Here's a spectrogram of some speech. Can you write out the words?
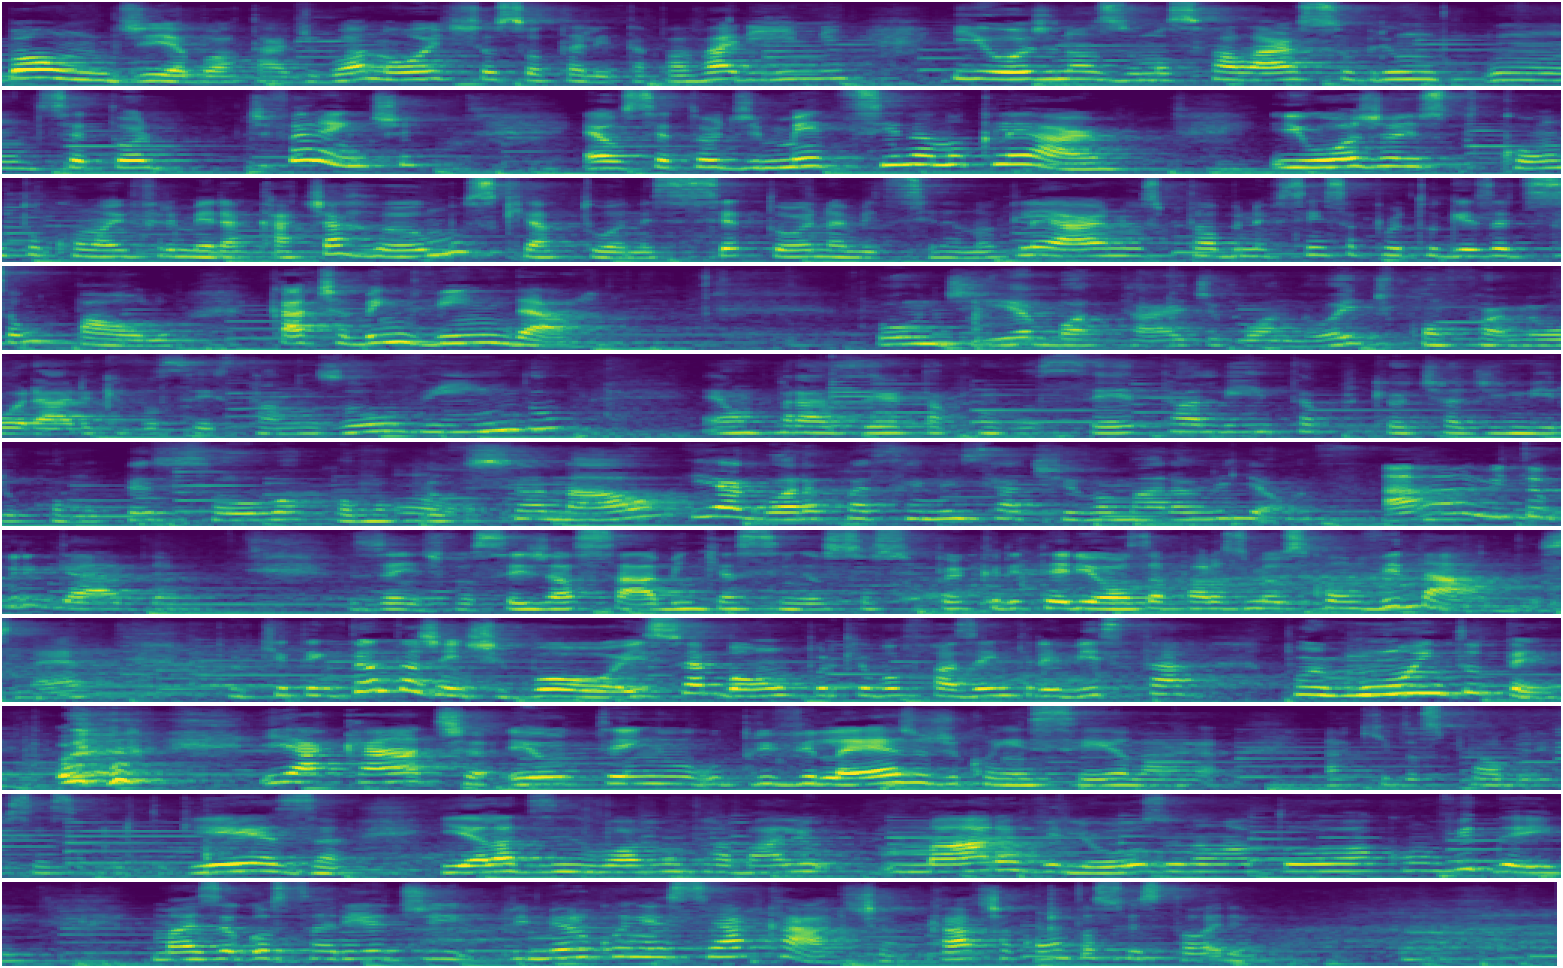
Bom dia, boa tarde, boa noite. Eu sou Talita Pavarini e hoje nós vamos falar sobre um, um, setor diferente. É o setor de medicina nuclear. E hoje eu conto com a enfermeira Kátia Ramos, que atua nesse setor na medicina nuclear no Hospital Beneficência Portuguesa de São Paulo. Kátia, bem-vinda! Bom dia, boa tarde, boa noite, conforme o horário que você está nos ouvindo. É um prazer estar com você, Talita, porque eu te admiro como pessoa, como oh. profissional e agora com essa iniciativa maravilhosa. Ah, muito obrigada. Gente, vocês já sabem que assim eu sou super criteriosa para os meus convidados, né? Porque tem tanta gente boa, isso é bom porque eu vou fazer entrevista por muito tempo. e a Kátia, eu tenho o privilégio de conhecê-la aqui do Hospital Beneficência Portuguesa e ela desenvolve um trabalho maravilhoso, não à toa a convidei. Mas eu gostaria de primeiro conhecer a Kátia. Kátia, conta a sua história.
